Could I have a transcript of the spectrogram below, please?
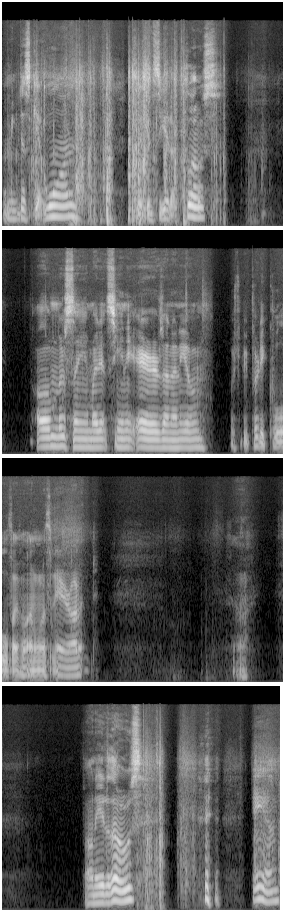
Let me just get one so you can see it up close. All of them are the same. I didn't see any errors on any of them, which would be pretty cool if I found one with an error on it. So, found eight of those. and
